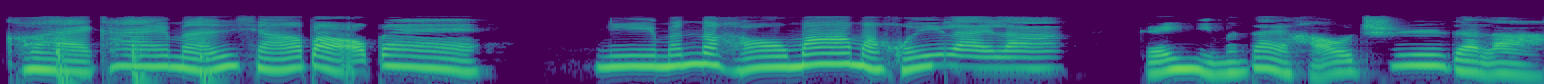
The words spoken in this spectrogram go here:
快开门，小宝贝，你们的好妈妈回来啦，给你们带好吃的啦。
